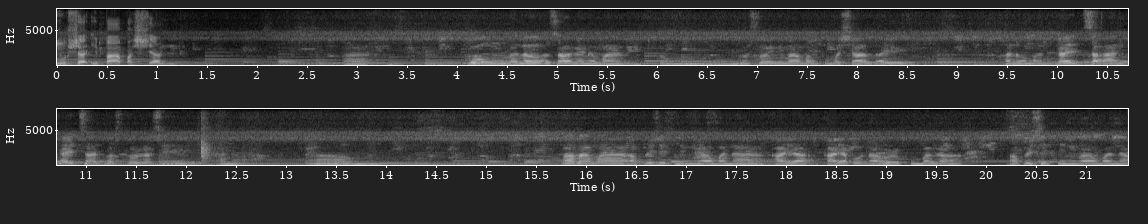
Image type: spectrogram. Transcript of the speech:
mo siya ipapasyal? Kung ano, sa akin naman, kung gusto ni mamang pumasyal ay ano man, kahit saan, kahit saan pastor kasi ano, um, para ma-appreciate din ni mama na kaya, kaya ko na or kumbaga appreciate din ni mama na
